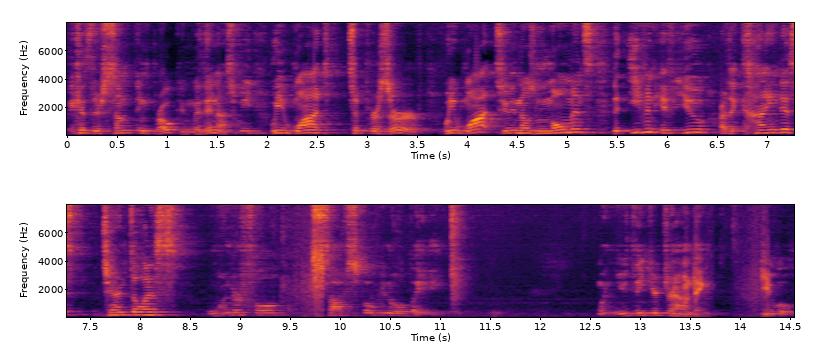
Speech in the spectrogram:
Because there's something broken within us. We, we want to preserve. We want to, in those moments that even if you are the kindest, gentlest, wonderful, soft spoken old lady, when you think you're drowning, you will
